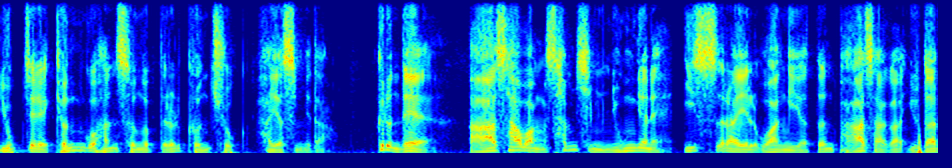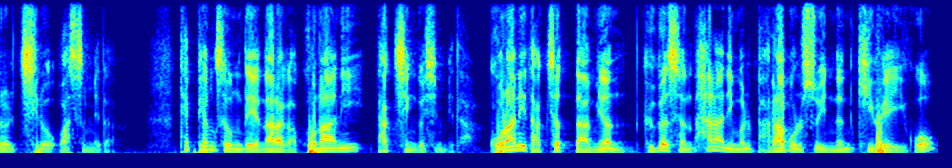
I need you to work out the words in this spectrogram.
6절에 견고한 성읍들을 건축하였습니다. 그런데 아사왕 36년에 이스라엘 왕이었던 바사가 유다를 치러 왔습니다. 태평성대의 나라가 고난이 닥친 것입니다. 고난이 닥쳤다면 그것은 하나님을 바라볼 수 있는 기회이고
